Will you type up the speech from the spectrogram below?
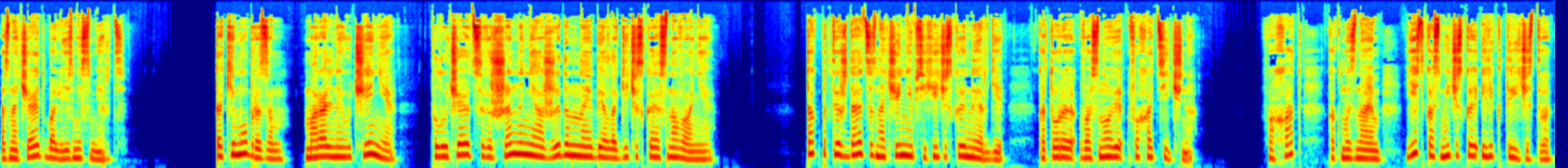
означает болезнь и смерть. Таким образом, моральные учения получают совершенно неожиданное биологическое основание. Так подтверждается значение психической энергии, которая в основе фахатична. Фахат, как мы знаем, есть космическое электричество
